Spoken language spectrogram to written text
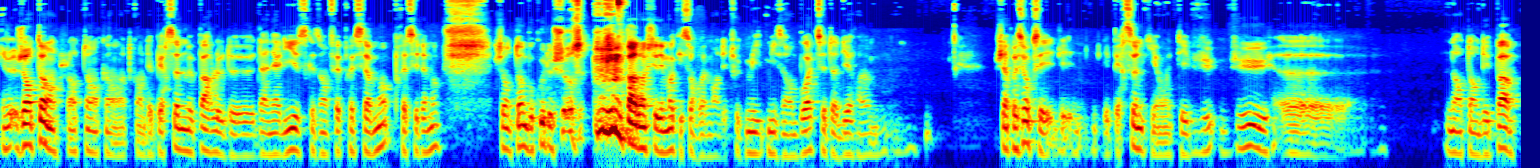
J'entends, j'entends quand, des personnes me parlent d'analyse qu'elles ont fait précédemment, j'entends beaucoup de choses, pardon, excusez-moi, qui sont vraiment des trucs mis en boîte, c'est-à-dire j'ai l'impression que c'est les, personnes qui ont été vues, euh, n'entendaient pas.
